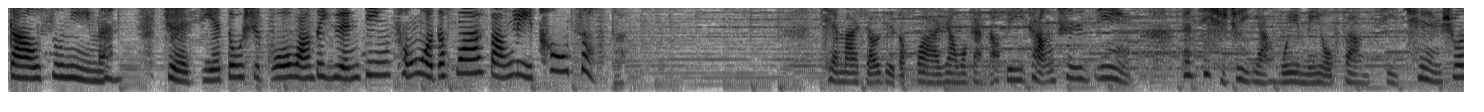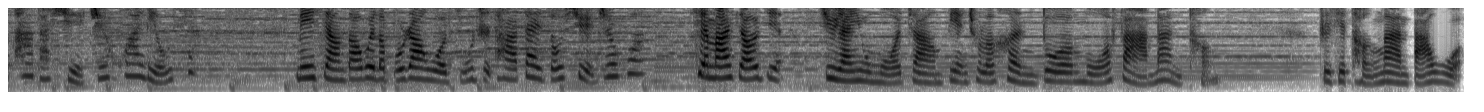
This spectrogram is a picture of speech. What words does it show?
告诉你们，这些都是国王的园丁从我的花房里偷走的。千马小姐的话让我感到非常吃惊，但即使这样，我也没有放弃劝说她把雪之花留下。没想到，为了不让我阻止她带走雪之花，千马小姐。居然用魔杖变出了很多魔法蔓藤，这些藤蔓把我、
